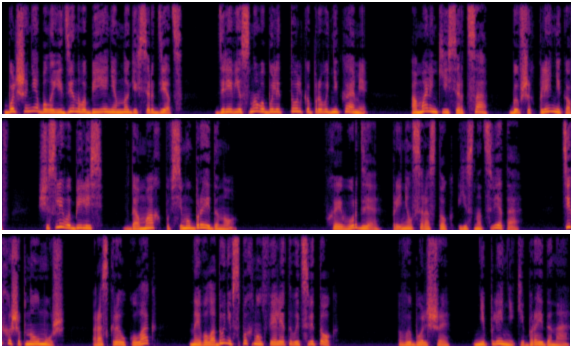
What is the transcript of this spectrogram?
Больше не было единого биения многих сердец — Деревья снова были только проводниками, а маленькие сердца бывших пленников счастливо бились в домах по всему Брейдену. В Хейворде принялся росток ясноцвета. Тихо шепнул муж, раскрыл кулак, на его ладони вспыхнул фиолетовый цветок. «Вы больше не пленники Брейдена».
